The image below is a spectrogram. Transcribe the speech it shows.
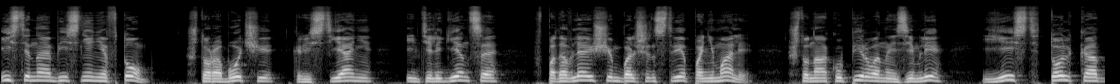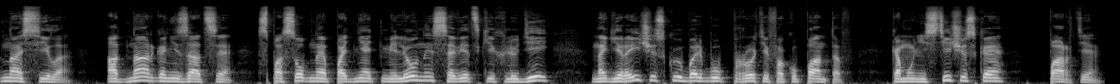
Истинное объяснение в том, что рабочие, крестьяне, интеллигенция в подавляющем большинстве понимали, что на оккупированной земле есть только одна сила, одна организация, способная поднять миллионы советских людей на героическую борьбу против оккупантов – коммунистическая партия.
